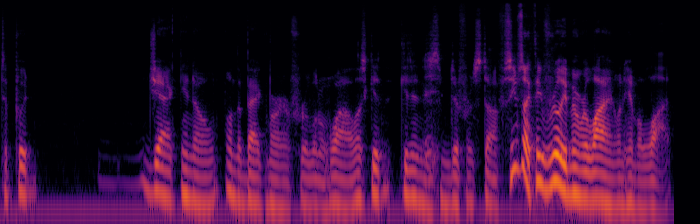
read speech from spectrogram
to put Jack, you know, on the back burner for a little while. Let's get get into some different stuff. Seems like they've really been relying on him a lot.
